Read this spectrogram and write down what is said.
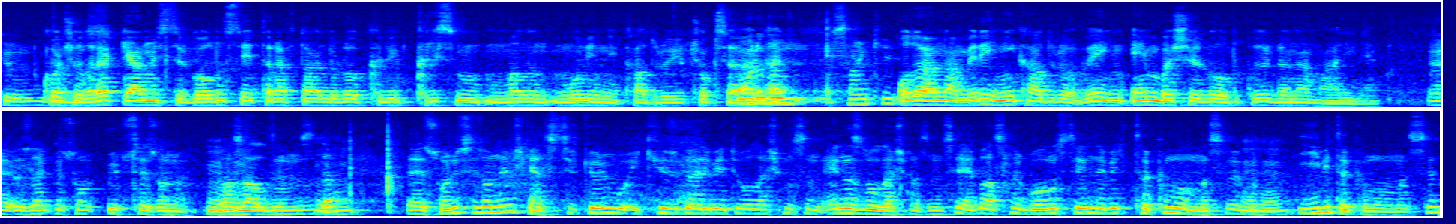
Kerr'in koç gelmesi. olarak gelmiştir. Golden State taraftarları o Chris- Mullin, Mullin'li kadroyu çok Bu severler. arada sanki o dönemden beri en iyi kadro ve en, en başarılı oldukları dönem haliyle. Ee, özellikle son 3 sezonu baz aldığımızda e, son 3 sezon demişken Steve Kerr'ün bu 200 galibiyete ulaşmasının en hızlı ulaşmasının sebebi aslında Golden State'in de bir takım olması ve Hı hı. iyi bir takım olması,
